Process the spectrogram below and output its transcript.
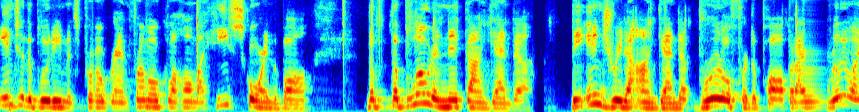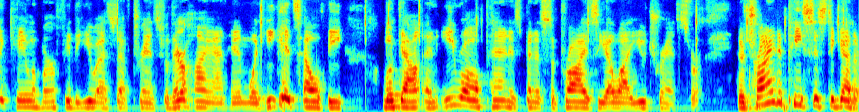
into the Blue Demons program from Oklahoma. He's scoring the ball. The, the blow to Nick Ongenda the injury to Ongenda, brutal for DePaul, but I really like Caleb Murphy, the USF transfer. They're high on him. When he gets healthy, look out. And Eral Penn has been a surprise, the LIU transfer. They're trying to piece this together.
